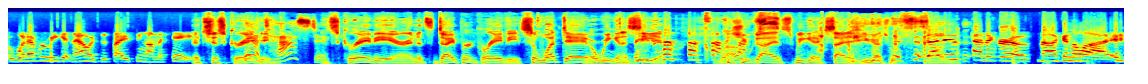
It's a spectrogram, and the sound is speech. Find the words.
whatever we get now is just icing on the cake. It's just gravy. Fantastic. It's gravy, Erin. It's diaper gravy. So, what day are we going to see you? Because you guys, we get excited. You guys were That fun. is kind of gross, not gonna lie.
